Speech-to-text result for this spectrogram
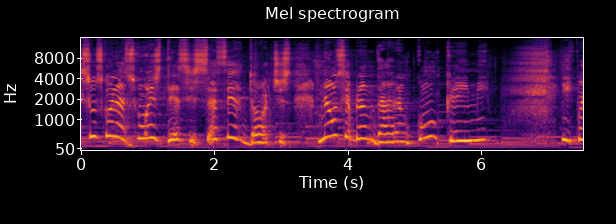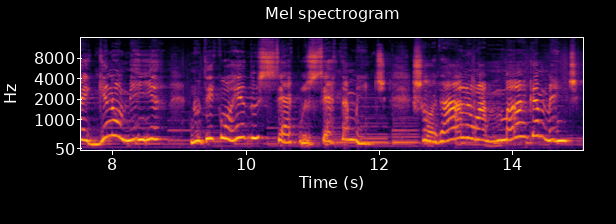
Se os corações desses sacerdotes não se abrandaram com o crime, e com a ignomia no decorrer dos séculos, certamente, choraram amargamente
